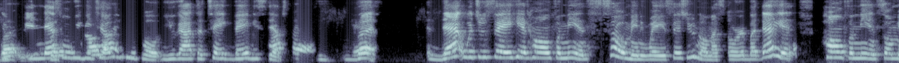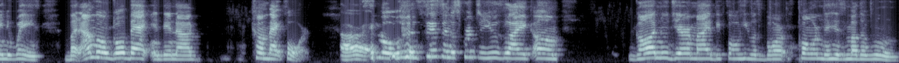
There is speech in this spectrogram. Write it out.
But, and that's what we be telling people. You got to take baby steps. Yes. But that what you say hit home for me in so many ways since you know my story but that hit home for me in so many ways. But i'm gonna go back and then i'll come back forward. All right. So since in the scripture you was like um god knew jeremiah before he was born formed in his mother womb.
